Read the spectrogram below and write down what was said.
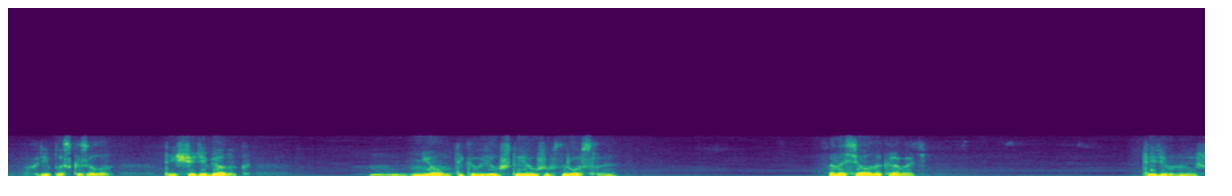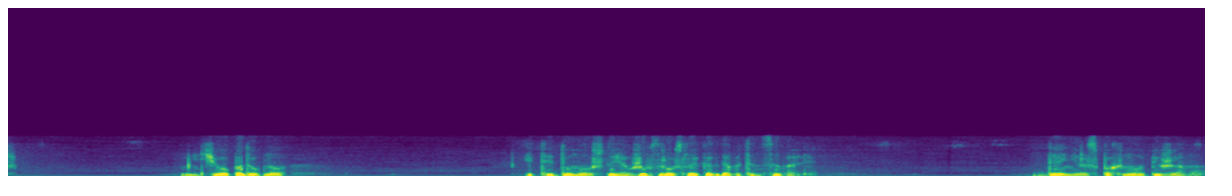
— хрипло сказал он. «Ты еще ребенок». «Днем ты говорил, что я уже взрослая». Она села на кровать. Ты ревнуешь? Ничего подобного. И ты думал, что я уже взрослая, когда мы танцевали? Дэнни распахнула пижаму.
